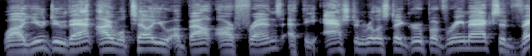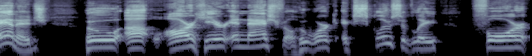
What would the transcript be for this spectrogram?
While you do that, I will tell you about our friends at the Ashton Real Estate Group of Remax Advantage who uh, are here in Nashville, who work exclusively for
